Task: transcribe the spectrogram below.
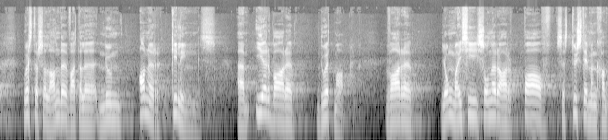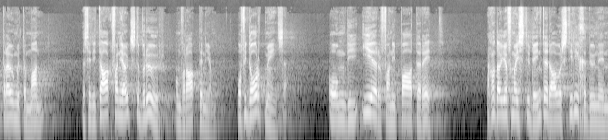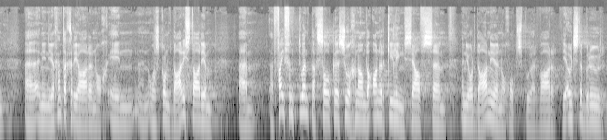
oosterse lande wat hulle noem honor killings. Um eerbare doodmaak waar 'n jong meisie sonder haar pa se toestemming gaan trou met 'n man. Is dit die taak van die oudste broer om wraak te neem of die dorpmense om die eer van die pa te red. Ek onthou jy vir my studente daaroor studie gedoen en uh in die 90er jare nog en, en ons kon op daardie stadium um 25 sulke sogenaamde honor killings selfs um in Jordanië nog opspoor waar die oudste broer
